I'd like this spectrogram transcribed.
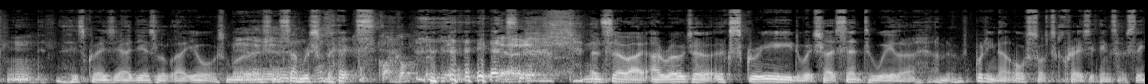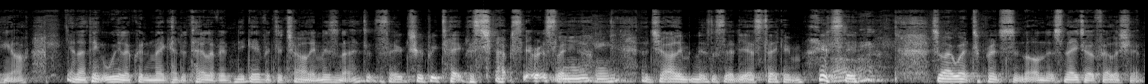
he, mm. his crazy ideas look like yours, more yeah, or less, yeah, in some respects." Quite compliment. yes. yeah, and so I, I, wrote a, a screed which I sent to Wheeler. I'm putting down all sorts of crazy things I was thinking of, and I think Wheeler couldn't make head or tail of it, and he gave it to Charlie Misner to say, "Should we take this chap seriously?" Mm-hmm. And Charlie Misner said, "Yes, take him." right. So I went to Princeton on this NATO fellowship.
